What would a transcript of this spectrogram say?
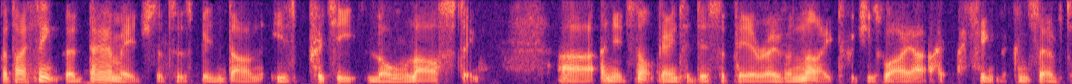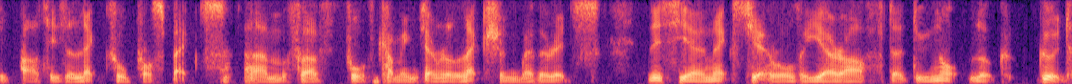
But I think the damage that has been done is pretty long lasting. Uh, and it's not going to disappear overnight, which is why I, I think the Conservative Party's electoral prospects um, for a forthcoming general election, whether it's this year, next year, or the year after, do not look good.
